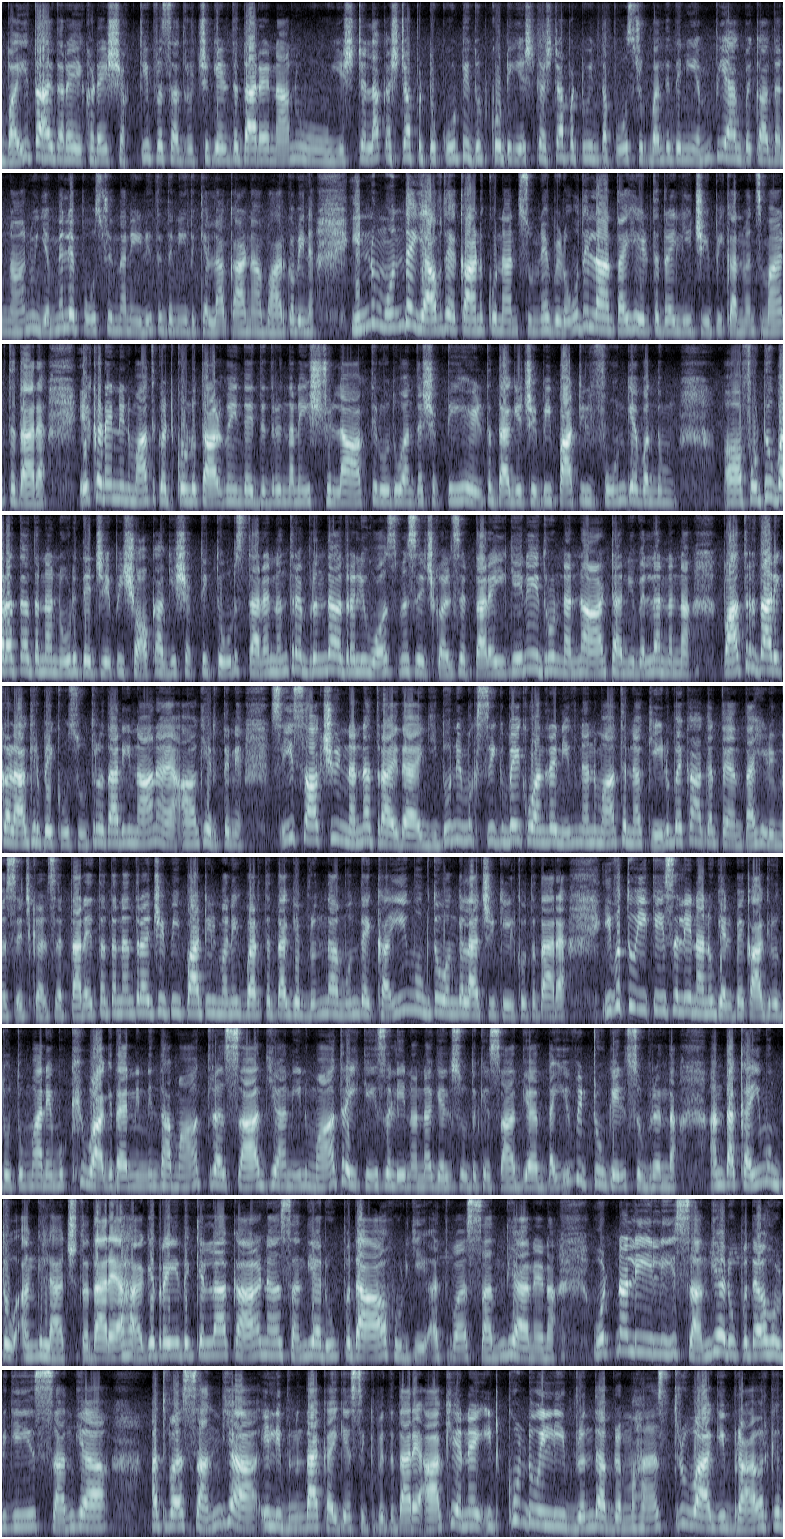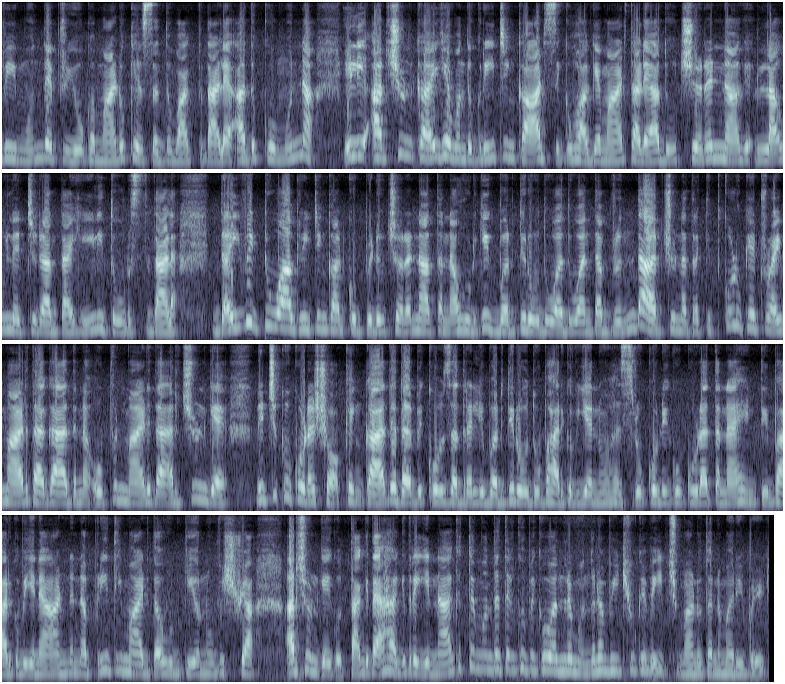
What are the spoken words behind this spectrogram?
ಬೈತಾ ಇದ್ದಾರೆ. ಈ ಕಡೆ ಶಕ್ತಿ ಪ್ರಸಾದ್ ರುಚಿಗೆ ಹೇಳ್ತಿದ್ದಾರೆ ನಾನು ಎಷ್ಟೆಲ್ಲ ಕಷ್ಟಪಟ್ಟು, ಕೋಟಿ ದುಡ್ಡು ಕೊಟ್ಟು ಎಷ್ಟು ಕಷ್ಟಪಟ್ಟು ಇಂಥ ಪೋಸ್ಟಿಗೆ ಬಂದಿದ್ದೀನಿ. ಎಂ ಪಿ ಆಗಬೇಕಾದ ನಾನು ಎಂ ಎಲ್ ಎ ಪೋಸ್ಟಿಂದಾನೇ ಇಳಿತಿದ್ದೀನಿ. ಇದಕ್ಕೆಲ್ಲ ಕಾರಣ ಭಾರ್ಗವಿನ. ಇನ್ನು ಮುಂದೆ ಯಾವುದೇ ಕಾರಣಕ್ಕೂ ನಾನು ಸುಮ್ಮನೆ ಬಿಡೋದಿಲ್ಲ ಅಂತ ಹೇಳ್ತಿದ್ರೆ ಇಲ್ಲಿ ಜಿ ಪಿ ಕನ್ವಿನ್ಸ್ ಮಾಡ್ತಿದ್ದಾರೆ. ಈ ಕಡೆ ನಿನ್ನ ಮಾತು ಕಟ್ಕೊಂಡು ತಾಳ್ಮೆಯಿಂದ ಇದ್ದಿದ್ರಿಂದನೇ ಇಷ್ಟೆಲ್ಲ ಆಗ್ತಿರೋದು ಅಂತ ಶಕ್ತಿ ಹೇಳ್ತಿದ್ದಾಗೆ ಜೆ ಪಿ ಪಾಟೀಲ್ ಫೋನ್ಗೆ ಒಂದು ಫೋಟೋ ಬರುತ್ತೆ, ಅದನ್ನು ನೋಡಿದ್ದೆ ಜೆ ಪಿ ಶಾಕ್ ಆಗಿ ಶಕ್ತಿಗೆ ತೋರಿಸ್ತಾರೆ. ನಂತರ ಬೃಂದ ಅದರಲ್ಲಿ ವಾಯ್ಸ್ ಮೆಸೇಜ್ ಕಳಿಸಿರ್ತಾರೆ. ಈಗೇನೇ ಇದ್ರು ನನ್ನ ಆಟ, ನೀವೆಲ್ಲ ನನ್ನ ಪಾತ್ರಧಾರಿಗಳಾಗಿರ್ಬೇಕು. ಸೂತ್ರಧಾರಿ ನಾನೇ ಆಗಿರ್ತೇನೆ. ಈ ಸಾಕ್ಷಿ ನನ್ನ ಹತ್ರ ಇದೆ. ಇದು ನಿಮಗೆ ಸಿಗಬೇಕು ಅಂದರೆ ನೀವು ನನ್ನ ಮಾತನ್ನ ಕೇಳಬೇಕಾಗತ್ತೆ ಅಂತ ಹೇಳಿ ಮೆಸೇಜ್ ಕಳಿಸಿರ್ತಾರೆ. ತದನಂತರ ಜಿ ಪಿ ಪಾಟೀಲ್ ಮನೆಗೆ ಬರ್ತಿದ್ದಾಗೆ ಬೃಂದ ಮುಂದೆ ಕೈ ಮುಗಿದು ಒಂಗಲಾಚಿ ಕೇಳ್ಕೊತಿದ್ದಾರೆ. ಇವತ್ತು ಈ ಕೇಸಲ್ಲಿ ನಾನು ಗೆಲ್ಲಬೇಕಾಗಿರೋದು ತುಂಬಾನೇ ಮುಖ್ಯವಾಗಿದೆ. ನಿನ್ನಿಂದ ಮಾತ್ರ ಸಾಧ್ಯ. ನೀನು ಮಾತ್ರ ಈ ಕೇಸಲ್ಲಿ ನನ್ನ ಗೆಲ್ಲಿಸೋದಕ್ಕೆ ಸಾಧ್ಯ. ದಯವಿಟ್ಟು ಗೆಲ್ಲಿಸು ಬೃಂದ. ಅಂತ ಕೈ ಮುಗ್ದು ಅಂಗಿಲಾಚುತ್ತಿದ್ದಾರೆ ಹಾಗಿದ್ರೆ ಇದಕ್ಕೆಲ್ಲ ಕಾರಣ ಸಂಧ್ಯಾ ರೂಪದ ಹುಡುಗಿ ಅಥವಾ ಸಂಧ್ಯಾನೇನ ಒಟ್ನಲ್ಲಿ ಇಲ್ಲಿ ಸಂಧ್ಯಾ ರೂಪದ ಹುಡುಗಿ ಸಂಧ್ಯಾ ಅಥವಾ ಸಂಧ್ಯಾ ಇಲ್ಲಿ ಬೃಂದ ಕೈಗೆ ಸಿಕ್ಕಿಬಿದ್ದಿದ್ದಾರೆ ಆಕೆಯನ್ನ ಇಟ್ಕೊಂಡು ಇಲ್ಲಿ ಬೃಂದ ಬ್ರಹ್ಮಾಸ್ತ್ರವಾಗಿ ಭಾರ್ಗವಿ ಮುಂದೆ ಪ್ರಯೋಗ ಮಾಡೋಕೆ ಸಿದ್ಧವಾಗ್ತಿದ್ದಾಳೆ. ಅದಕ್ಕೂ ಮುನ್ನ ಇಲ್ಲಿ ಅರ್ಜುನ್ ಕೈಗೆ ಒಂದು ಗ್ರೀಟಿಂಗ್ ಕಾರ್ಡ್ ಸಿಗುವ ಹಾಗೆ ಮಾಡ್ತಾಳೆ. ಅದು ಚರಣ್ ಲವ್ ಲೆಟರ್ ಅಂತ ಹೇಳಿ ತೋರಿಸ್ತಿದ್ದಾಳೆ. ದಯವಿಟ್ಟು ಆ ಗ್ರೀಟಿಂಗ್ ಕಾರ್ಡ್ ಕೊಟ್ಬಿಡು. ಚರಣ್ ತನ್ನ ಹುಡುಗಿಗೆ ಬರ್ತಿರೋದು ಅದು ಅಂತ ಬೃಂದ ಅರ್ಜುನ್ ಹತ್ರ ಕಿತ್ಕೊಳ್ಳೋಕೆ ಟ್ರೈ ಮಾಡಿದಾಗ ಅದನ್ನ ಓಪನ್ ಮಾಡಿದ ಅರ್ಜುನ್ಗೆ ನಿಜಕ್ಕೂ ಕೂಡ ಶಾಕಿಂಗ್ ಕಾದದ. ಬಿಕಾಸ್ ಅದರಲ್ಲಿ ಬರ್ದಿರೋದು ಭಾರ್ಗವಿಯನ್ನು ಹೆಸರು, ಕೊನೆಗೂ ಕೂಡ ತನ್ನ ಹೆಂಡತಿ ಭಾರ್ಗವಿಯನ್ನ ಅಣ್ಣನ ಪ್ರೀತಿ ಮಾಡಿದ ಹುಡುಗಿ ಅನ್ನೋ ವಿಷಯ ಅರ್ಜುನ್ಗೆ ಗೊತ್ತಾಗಿದೆ. ಹಾಗಿದ್ರೆ ಏನಾಗುತ್ತೆ ಮುಂದೆ ತಿಳ್ಕೋಬೇಕು ಅಂದ್ರೆ ಮುಂದಿನ ವಿಡಿಯೋಗೆ ವೇಟ್ ಮಾಡೋದನ್ನ ಮರಿಬೇಡಿ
